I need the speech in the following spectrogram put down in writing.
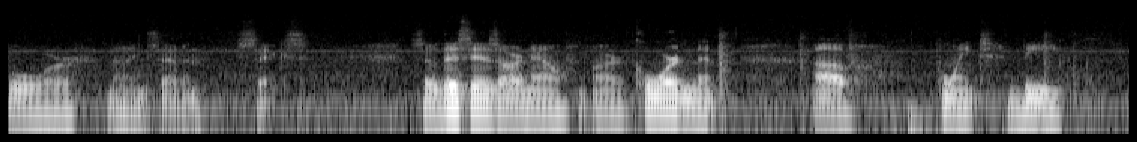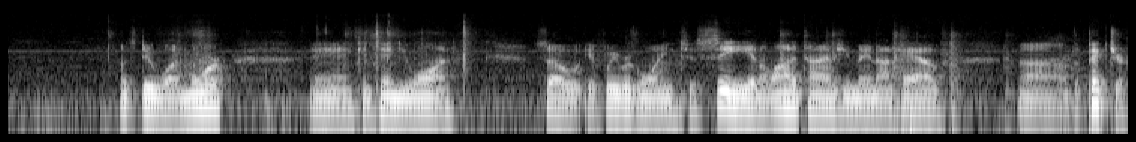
4 976 So this is our now our coordinate of point B. Let's do one more and continue on. So if we were going to see, and a lot of times you may not have uh, the picture.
